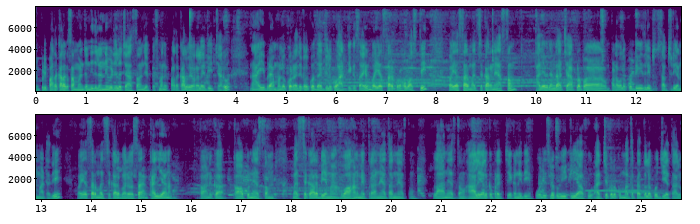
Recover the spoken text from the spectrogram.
ఇప్పుడు ఈ పథకాలకు సంబంధించిన నిధులన్నీ విడుదల చేస్తామని చెప్పేసి మనకి పథకాల వివరాలు అయితే ఇచ్చారు. నాయి బ్రాహ్మణులకు రజకులకు దర్జులకు ఆర్థిక సాయం వైఎస్ఆర్ గృహవస్తి వైఎస్ఆర్ మత్స్యకార నేస్తం అదేవిధంగా చేపల ప- పడవలకు డీజిల్ సబ్సిడీ అనమాట అది. వైఎస్ఆర్ మత్స్యకార భరోసా కళ్యాణం కానుక కాపు నేస్తాం మత్స్యకార బీమా వాహన మిత్ర నేత నేస్తం లా నేస్తాం ఆలయాలకు ప్రత్యేక నిధి పోలీసులకు వీక్లీ ఆఫ్ అర్చకులకు మత పెద్దలకు జీతాలు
